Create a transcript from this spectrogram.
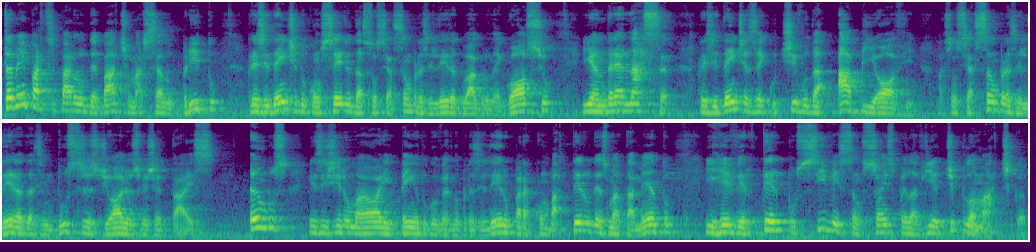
Também participaram do debate Marcelo Brito, presidente do Conselho da Associação Brasileira do Agronegócio, e André Nasser, presidente executivo da ABIOV, Associação Brasileira das Indústrias de Óleos Vegetais. Ambos exigiram maior empenho do governo brasileiro para combater o desmatamento e reverter possíveis sanções pela via diplomática.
